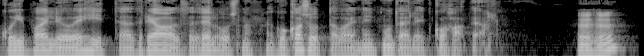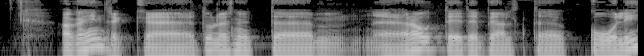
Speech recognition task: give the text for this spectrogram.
kui palju ehitajad reaalses elus noh, nagu kasutavad neid mudeleid koha peal mm. -hmm aga Hendrik, äh, tulles nüüd äh, raudteede pealt kooli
